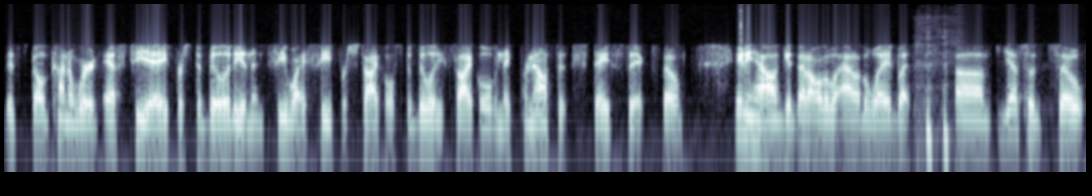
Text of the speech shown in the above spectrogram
it's spelled kind of weird: STA for stability, and then CYC for cycle, stability cycle, and they pronounce it Stay Six. So, anyhow, get that all the way out of the way. But um, yeah, so so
